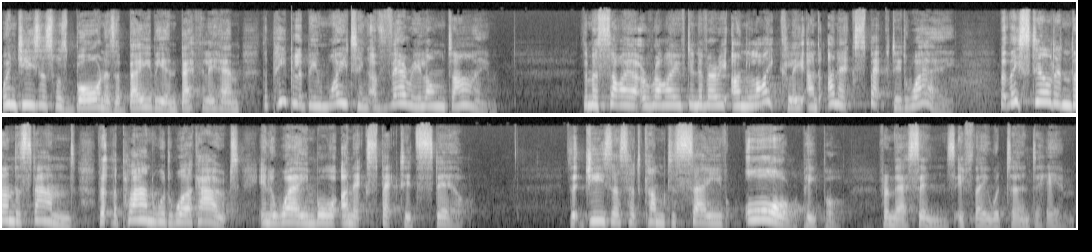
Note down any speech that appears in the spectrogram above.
When Jesus was born as a baby in Bethlehem, the people had been waiting a very long time. The Messiah arrived in a very unlikely and unexpected way, but they still didn't understand that the plan would work out in a way more unexpected still. That Jesus had come to save all people from their sins if they would turn to him.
